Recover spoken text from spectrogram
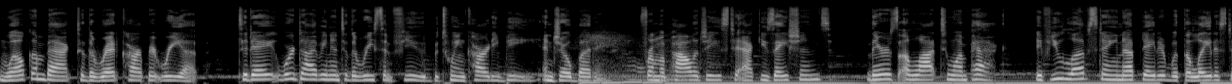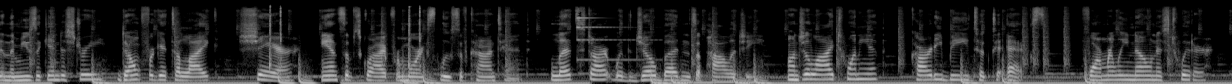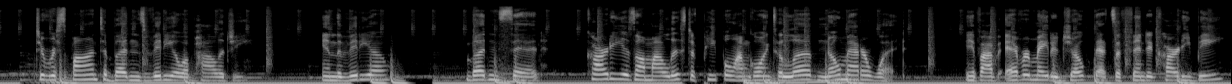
Welcome back to the Red Carpet Re Up. Today, we're diving into the recent feud between Cardi B and Joe Budden. From apologies to accusations, there's a lot to unpack. If you love staying updated with the latest in the music industry, don't forget to like, share, and subscribe for more exclusive content. Let's start with Joe Budden's apology. On July 20th, Cardi B took to X, formerly known as Twitter, to respond to Budden's video apology. In the video, Budden said, Cardi is on my list of people I'm going to love no matter what. If I've ever made a joke that's offended Cardi B,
